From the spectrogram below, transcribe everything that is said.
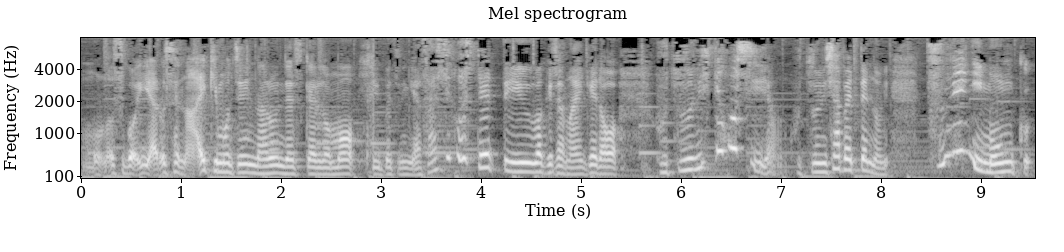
ものすごいやるせない気持ちになるんですけれども別に優しくしてっていうわけじゃないけど普通にしてほしいやん。普通に喋ってんのに。常に文句。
